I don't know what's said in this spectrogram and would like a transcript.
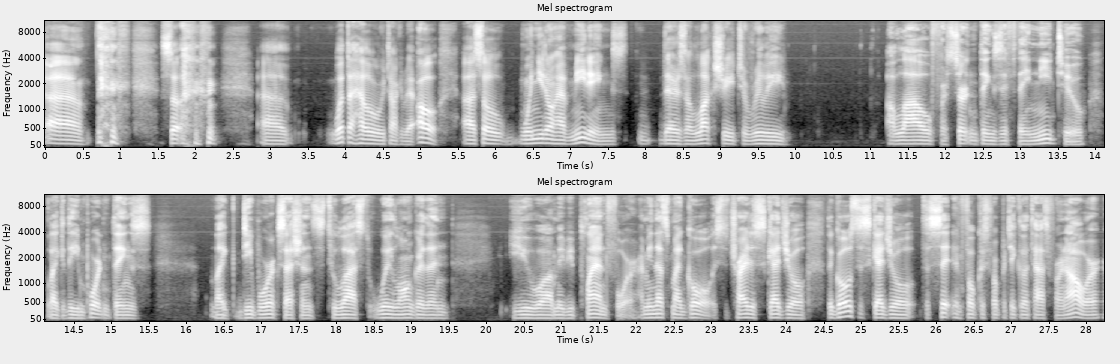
Uh, so, uh, what the hell were we talking about? Oh, uh, so when you don't have meetings, there's a luxury to really allow for certain things if they need to, like the important things, like deep work sessions, to last way longer than you uh, maybe planned for. I mean, that's my goal is to try to schedule. The goal is to schedule to sit and focus for a particular task for an hour,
